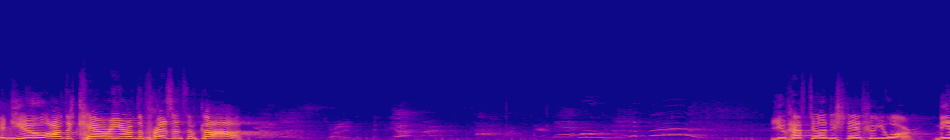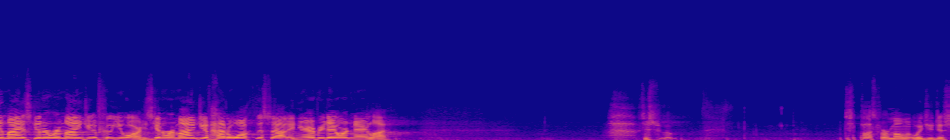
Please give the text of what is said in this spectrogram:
And you are the carrier of the presence of God. You have to understand who you are. Nehemiah is going to remind you of who you are. He's going to remind you of how to walk this out in your everyday, ordinary life. Just, just pause for a moment. Would you just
